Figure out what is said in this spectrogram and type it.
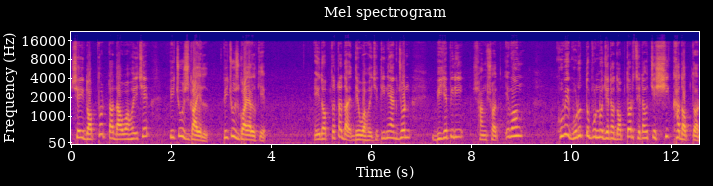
সেই দপ্তরটা দেওয়া হয়েছে পিচুষ গায়েল পিচুষ গয়ালকে। এই দপ্তরটা দেওয়া হয়েছে। তিনি একজন বিজেপিরই সাংসদ এবং খুবই গুরুত্বপূর্ণ যেটা দপ্তর, সেটা হচ্ছে শিক্ষা দপ্তর।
